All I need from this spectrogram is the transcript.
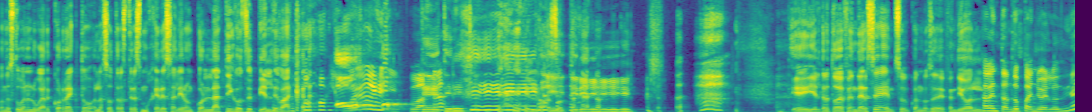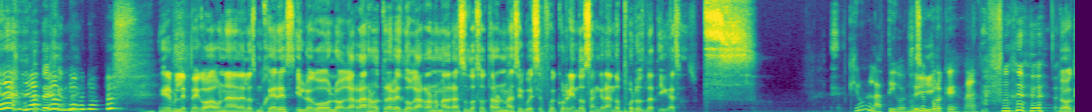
Cuando estuvo en el lugar correcto, las otras tres mujeres salieron con látigos de piel de vaca. Eh, y él trató de defenderse. En su- cuando se defendió, el- Aventando pañuelos. Ya, ya, no, no, no. eh, le pegó a una de las mujeres y luego lo agarraron otra vez, lo agarraron a madrazos, lo azotaron más y el güey se fue corriendo sangrando por los latigazos. Quiero un látigo, no Sí. sé por qué. Ah. ok.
